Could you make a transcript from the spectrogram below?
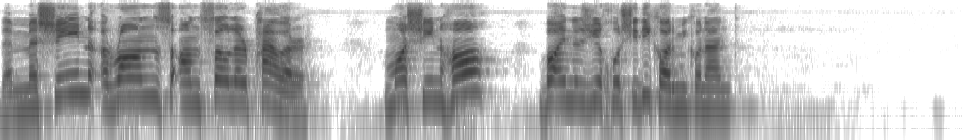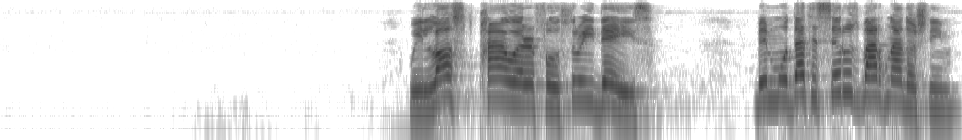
The machine runs on solar power. ماشین ها با انرژی خورشیدی کار می کنند. We lost power for three days. به مدت سه روز برق نداشتیم.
